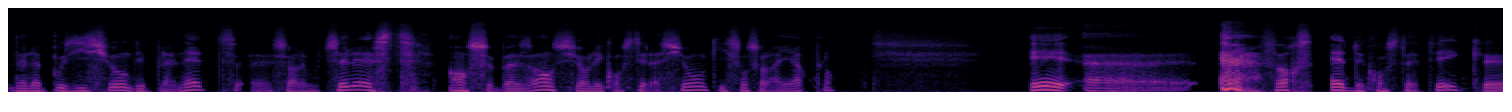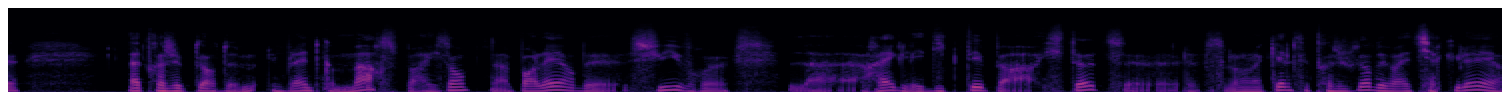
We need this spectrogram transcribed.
de la position des planètes euh, sur la voûte céleste, en se basant sur les constellations qui sont sur l'arrière-plan. Et euh, force est de constater que la trajectoire d'une planète comme Mars, par exemple, n'a pas l'air de suivre la règle édictée par Aristote, euh, selon laquelle cette trajectoire devrait être circulaire.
